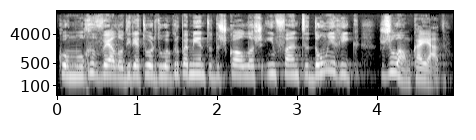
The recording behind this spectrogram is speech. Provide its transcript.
como revela o diretor do agrupamento de escolas Infante Dom Henrique, João Caiado.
